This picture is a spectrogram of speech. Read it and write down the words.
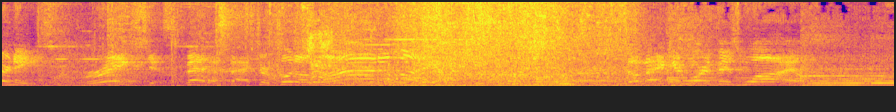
Gracious benefactor put a lot of money. So make it worth his while.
